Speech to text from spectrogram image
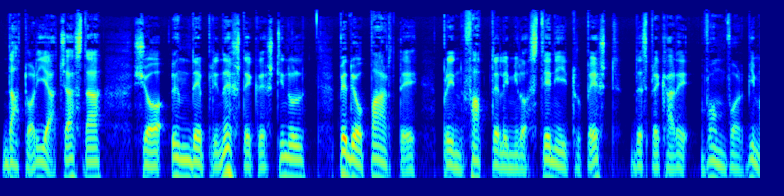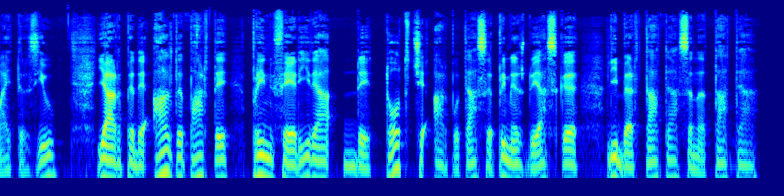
Datoria aceasta și-o îndeplinește creștinul, pe de o parte, prin faptele milosteniei trupești, despre care vom vorbi mai târziu, iar pe de altă parte, prin ferirea de tot ce ar putea să primejduiască libertatea, sănătatea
